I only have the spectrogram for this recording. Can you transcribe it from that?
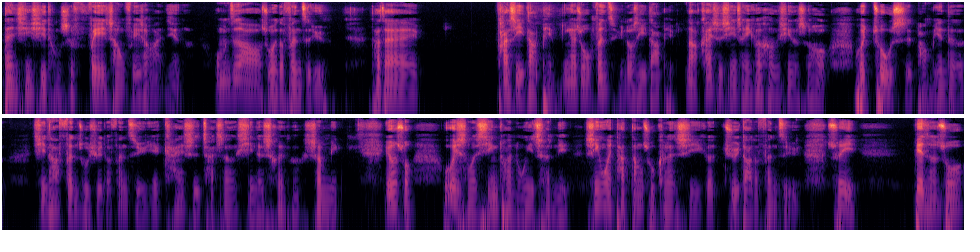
单星系统是非常非常罕见的。我们知道所谓的分子云，它在它是一大片，应该说分子云都是一大片。那开始形成一颗恒星的时候，会促使旁边的其他分出去的分子云也开始产生新的生生命。也就是说，为什么星团容易成立？是因为它当初可能是一个巨大的分子云，所以变成说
